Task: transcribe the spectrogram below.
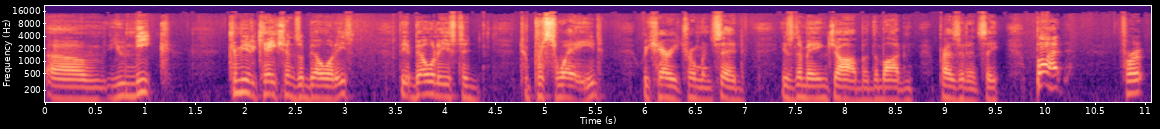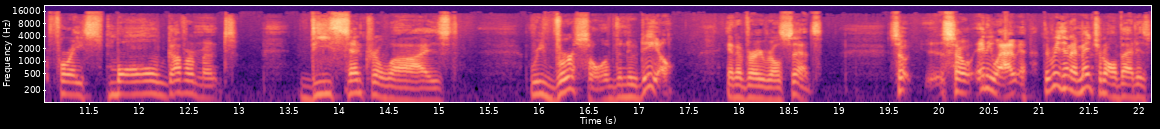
um, unique communications abilities, the abilities to, to persuade, which Harry Truman said is the main job of the modern presidency. But for, for a small government, decentralized reversal of the New Deal in a very real sense. So, so anyway, I, the reason I mention all that is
